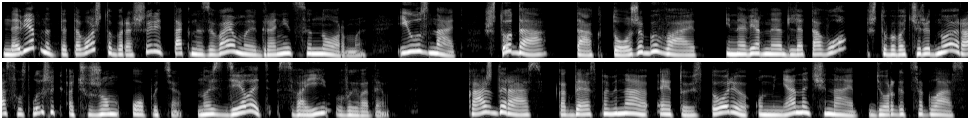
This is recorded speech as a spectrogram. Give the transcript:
Наверное, для того, чтобы расширить так называемые границы нормы и узнать, что да, так тоже бывает. И, наверное, для того, чтобы в очередной раз услышать о чужом опыте, но сделать свои выводы. Каждый раз, когда я вспоминаю эту историю, у меня начинает дергаться глаз.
